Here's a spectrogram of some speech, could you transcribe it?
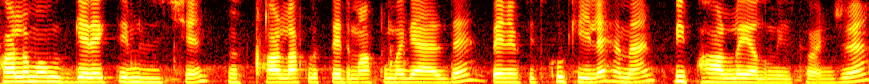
Parlamamız gerektiğimiz için, parlaklık dedim aklıma geldi. Benefit Cookie ile hemen bir parlayalım ilk önce.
